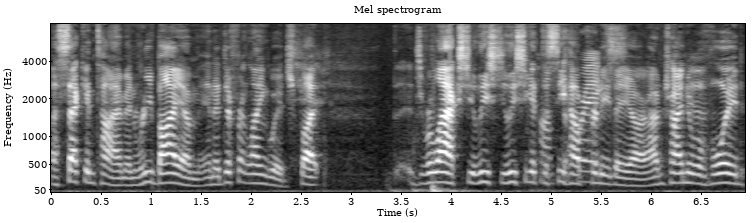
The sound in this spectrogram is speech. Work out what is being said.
a second time and rebuy them in a different language, but uh, relax. You at least at least you get to see the how pretty they are. I'm trying to Yeah. avoid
